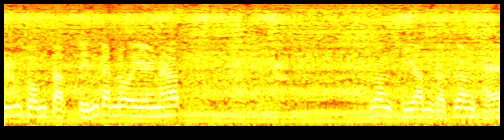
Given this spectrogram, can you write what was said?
านผู้ชมตัดสินกันเอาเองนะครับ เครื่องเทียมกับเครื่องแท้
